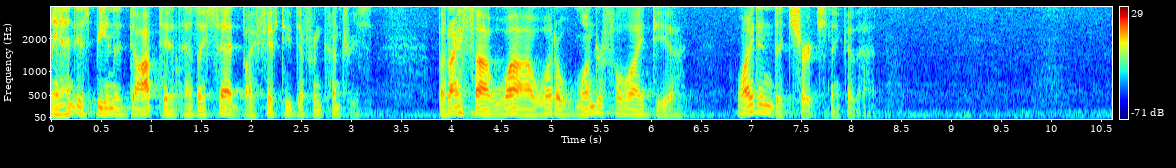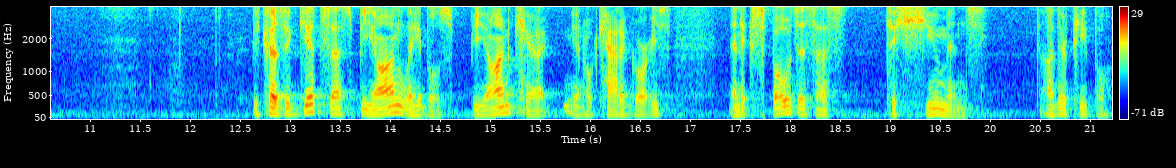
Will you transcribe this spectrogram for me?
and is being adopted, as I said, by 50 different countries. But I thought, wow, what a wonderful idea. Why didn't the church think of that? Because it gets us beyond labels, beyond you know, categories, and exposes us to humans, to other people,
